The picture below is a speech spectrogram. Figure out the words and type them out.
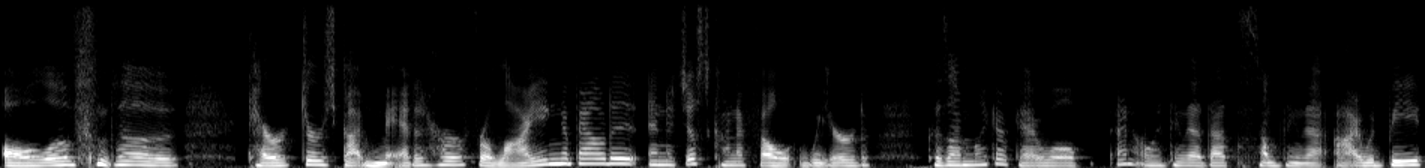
all of the characters got mad at her for lying about it, and it just kind of felt weird because I'm like, okay, well, I don't really think that that's something that I would be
